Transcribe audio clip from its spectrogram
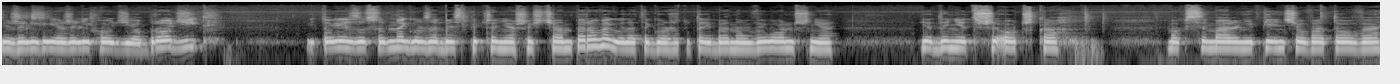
jeżeli, jeżeli chodzi o brodzik. I to jest z osobnego zabezpieczenia 6A, dlatego że tutaj będą wyłącznie jedynie trzy oczka, maksymalnie 5W.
